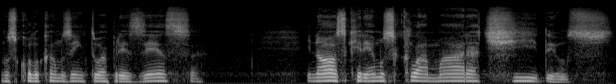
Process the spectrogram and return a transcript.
nos colocamos em tua presença e nós queremos clamar a Ti, Deus.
